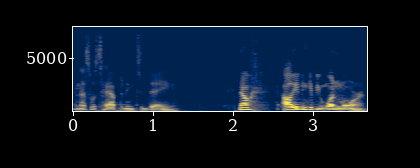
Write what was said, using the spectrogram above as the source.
And that's what's happening today. Now, I'll even give you one more.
